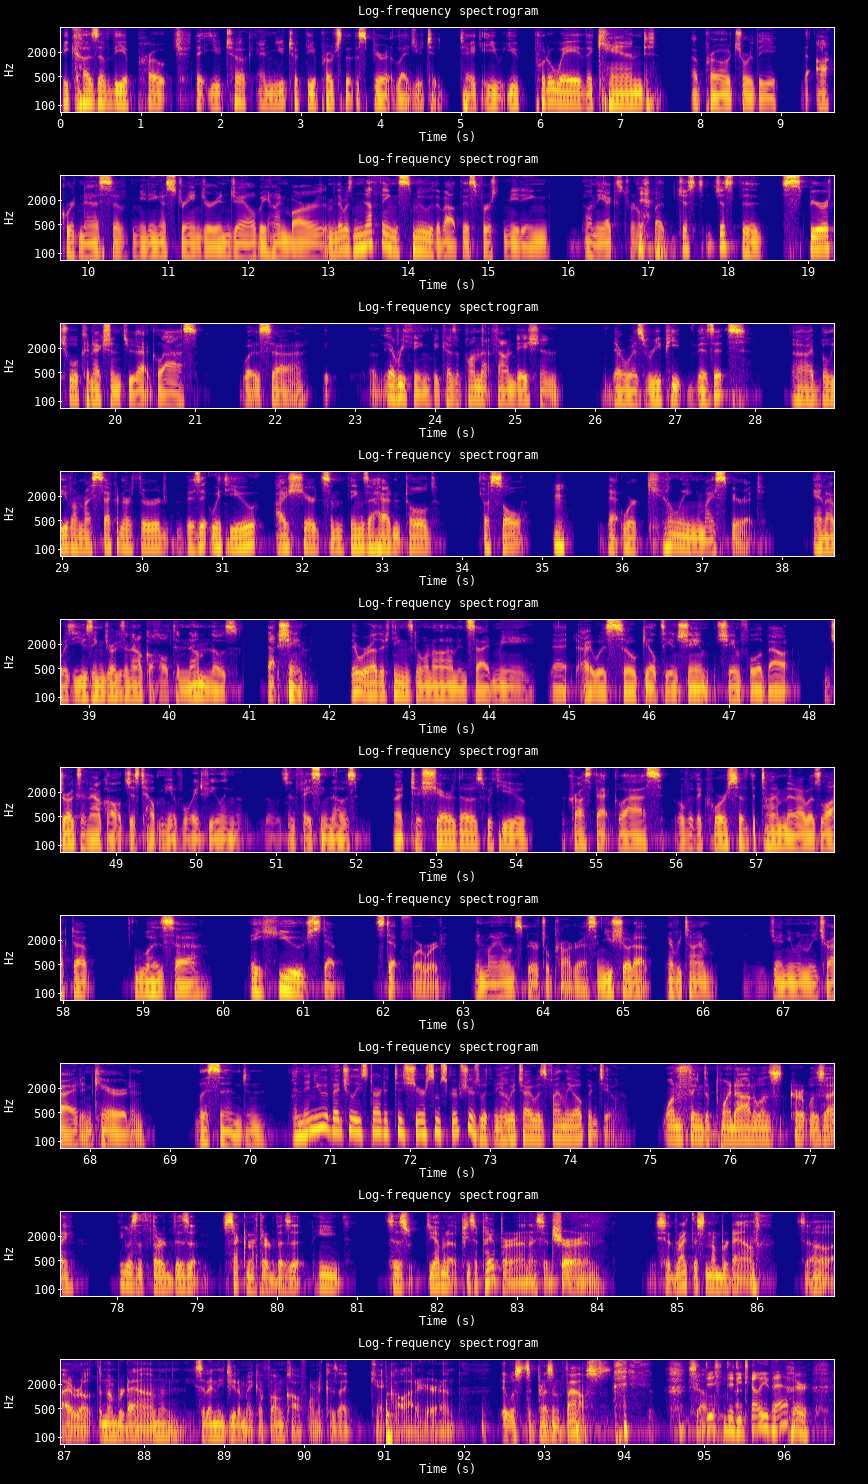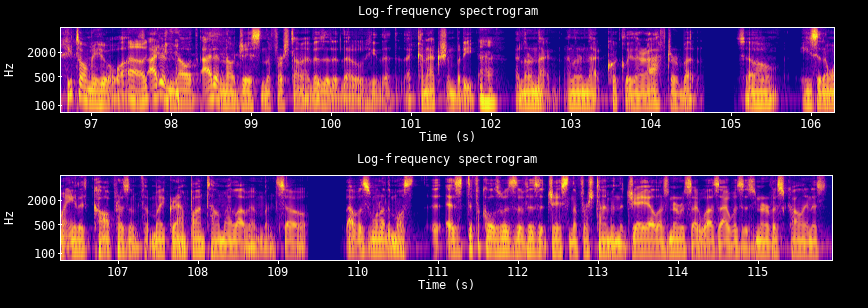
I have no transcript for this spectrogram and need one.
because of the approach that you took and you took the approach that the spirit led you to take you you put away the canned approach or the the awkwardness of meeting a stranger in jail behind bars. I mean, there was nothing smooth about this first meeting on the external, Yeah. but just just the spiritual connection through that glass was uh, everything because upon that foundation there was repeat visits uh, i believe on my second or third visit with you i shared some things i hadn't told a soul Hmm. that were killing my spirit and i was using drugs and alcohol to numb those that shame. There were other things going on inside me that i was so guilty and shame shameful about. Drugs and alcohol just helped me avoid feeling those and facing those. But to share those with you across that glass over the course of the time that I was locked up was uh, a huge step step forward in my own spiritual progress. And you showed up every time, genuinely tried and cared and listened, and and then you eventually started to share some scriptures with me, Yeah. which I was finally open to. One thing to point out was Kurt was I, I think it was the third visit, second or third visit. He says, "Do you have a piece of paper?" And I said, "Sure." And he said, "Write this number down." So I wrote the number down, and he said, "I need you to make a phone call for me because I can't call out of here." And it was to President Faust. so Did, did he tell you that or he told me who it was. Oh, okay. I didn't know. I didn't know Jason the first time I visited though. He that, that connection, but he. Uh-huh. I learned that. I learned that quickly thereafter. But so he said, I want you to call President Mike Grandpa and tell him I love him. And so that was one of the most as difficult as was to visit Jason the first time in the jail. As nervous I was, I was as nervous calling his.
